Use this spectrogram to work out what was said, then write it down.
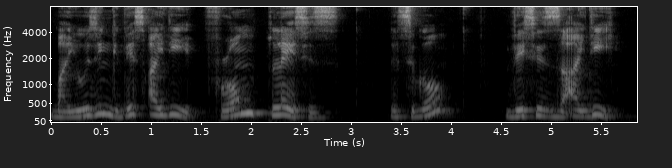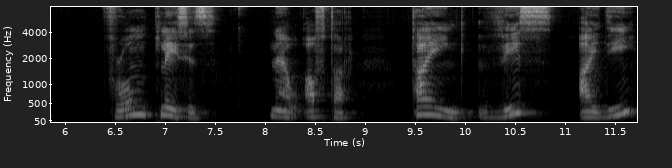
by using this ID from places. Let's go. This is the ID from places. Now after tying this ID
